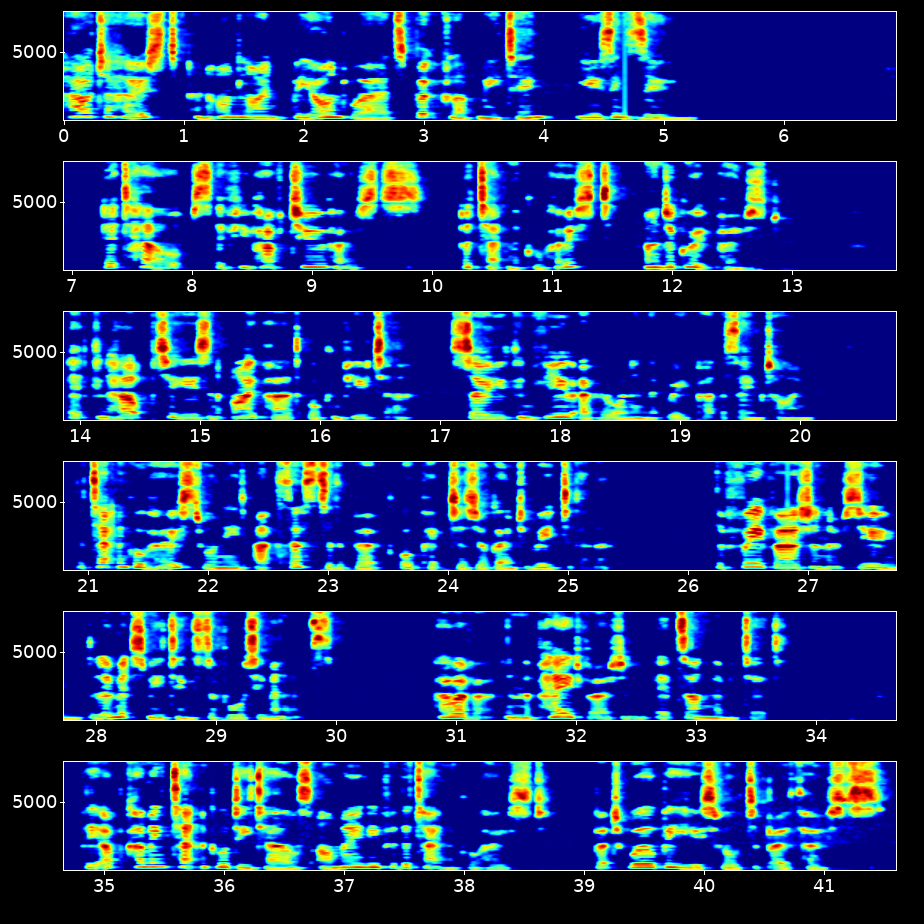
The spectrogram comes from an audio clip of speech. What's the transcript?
How to host an online Beyond Words book club meeting using Zoom. It helps if you have two hosts, a technical host and a group host. It can help to use an iPad or computer so you can view everyone in the group at the same time. The technical host will need access to the book or pictures you're going to read together. The free version of Zoom limits meetings to 40 minutes. However, in the paid version, it's unlimited. The upcoming technical details are mainly for the technical host, but will be useful to both hosts.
